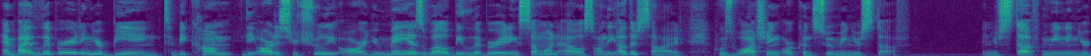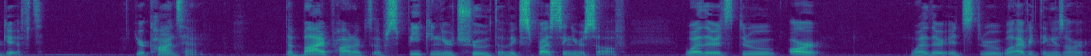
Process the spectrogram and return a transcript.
And by liberating your being to become the artist you truly are, you may as well be liberating someone else on the other side who's watching or consuming your stuff. And your stuff meaning your gift, your content, the byproduct of speaking your truth, of expressing yourself, whether it's through art, whether it's through, well, everything is art.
